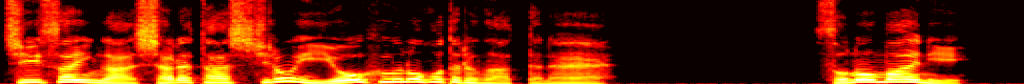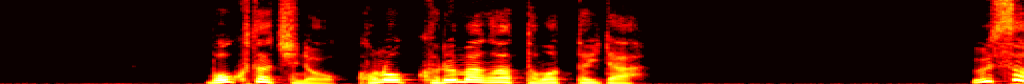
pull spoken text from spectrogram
小さいが洒落た白い洋風のホテルがあってね。その前に僕たちのこの車が止まっていた。嘘。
